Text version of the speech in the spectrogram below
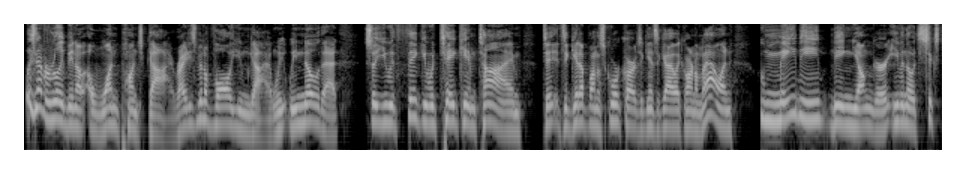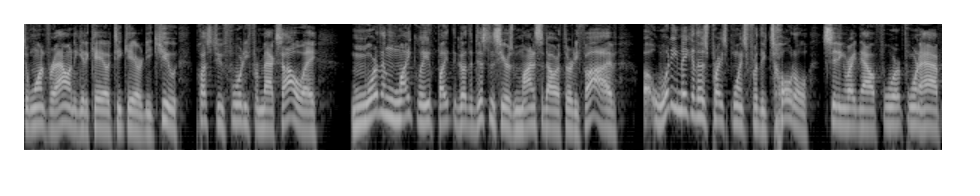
well, he's never really been a, a one punch guy, right? He's been a volume guy. We, we know that. So you would think it would take him time to, to get up on the scorecards against a guy like Arnold Allen, who maybe being younger, even though it's six to one for Allen to get a KO, TK, or DQ, plus 240 for Max Holloway, more than likely, fight to go the distance here is minus a dollar 35. Uh, what do you make of those price points for the total sitting right now four four and a half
